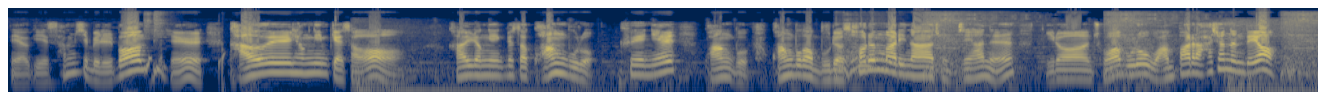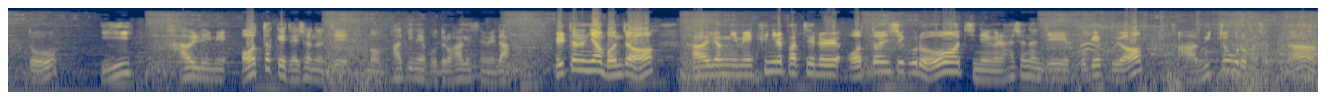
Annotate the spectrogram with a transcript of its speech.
네, 여기 31번을 가을 형님께서, 가을 형님께서 광부로, 큐엔일 광부, 광부가 무려 30마리나 존재하는 이런 조합으로 완파를 하셨는데요. 또 이 가을님이 어떻게 되셨는지 한번 확인해 보도록 하겠습니다. 일단은요 먼저 가을 형님의 퀸일 파티를 어떤 식으로 진행을 하셨는지 보겠고요. 아 위쪽으로 가셨구나.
